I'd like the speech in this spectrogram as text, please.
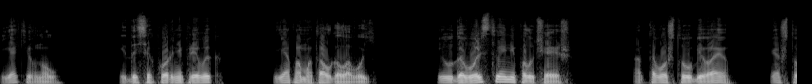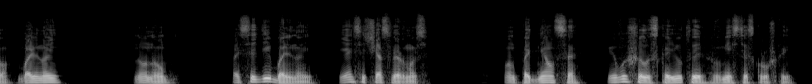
Я кивнул. «И до сих пор не привык?» Я помотал головой. И удовольствия не получаешь? От того, что убиваю? Я что, больной? Ну-ну. Посиди, больной. Я сейчас вернусь. Он поднялся и вышел из каюты вместе с кружкой.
